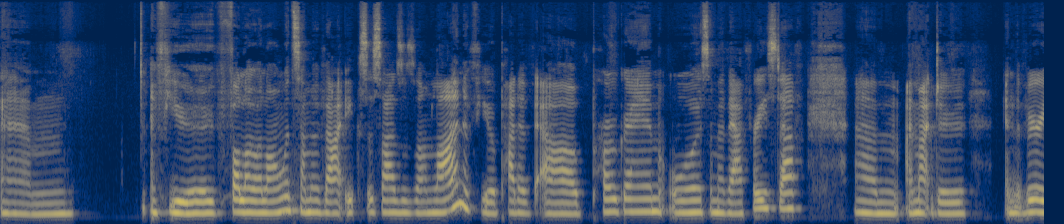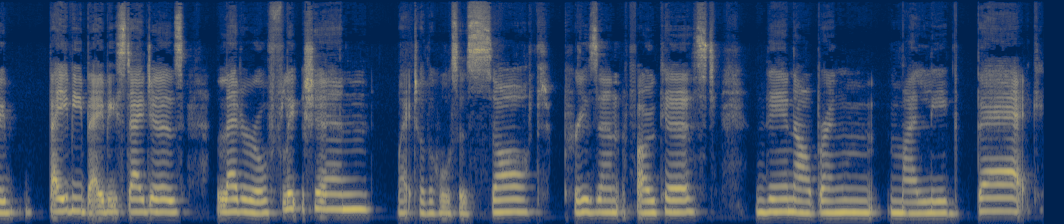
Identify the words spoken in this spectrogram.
um, if you follow along with some of our exercises online, if you're part of our program or some of our free stuff, um, I might do in the very baby, baby stages, lateral flexion, wait till the horse is soft, present, focused. Then I'll bring my leg back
